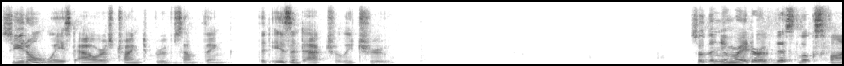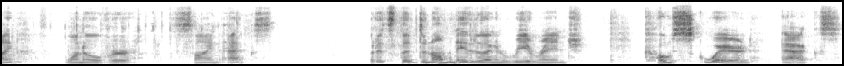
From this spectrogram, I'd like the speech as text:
so you don't waste hours trying to prove something that isn't actually true. So the numerator of this looks fine, 1 over sine x, but it's the denominator that I'm going to rearrange. Cos squared x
